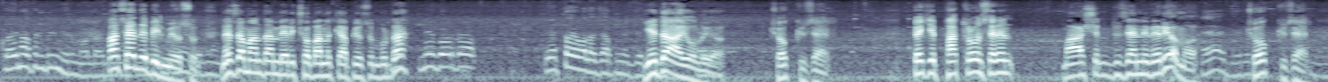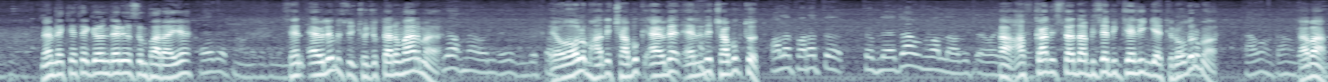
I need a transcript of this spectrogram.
Koyun adını bilmiyorum vallahi. Ha sen de bilmiyorsun. Bilmem. Ne zamandan beri çobanlık yapıyorsun burada? Ne bu arada 7 ay olacak bunu diyor. 7 ay oluyor. Çok güzel. Peki patron senin maaşını düzenli veriyor mu? Evet. Çok güzel. Memlekete gönderiyorsun parayı. Evet. Sen evli misin? Çocukların var mı? Yok ben öyle değilim. E oğlum hadi çabuk evlen. Elini çabuk tut. Hala para toplayacağız vallahi. Bir Ha Afganistan'da bize bir gelin getir olur mu? Tamam tamam. Tamam.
